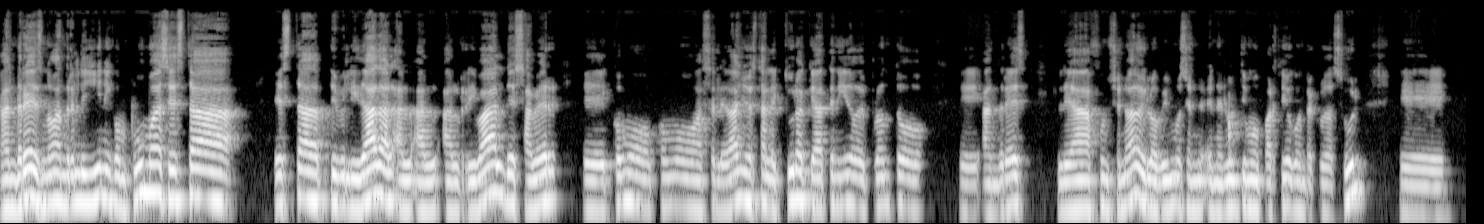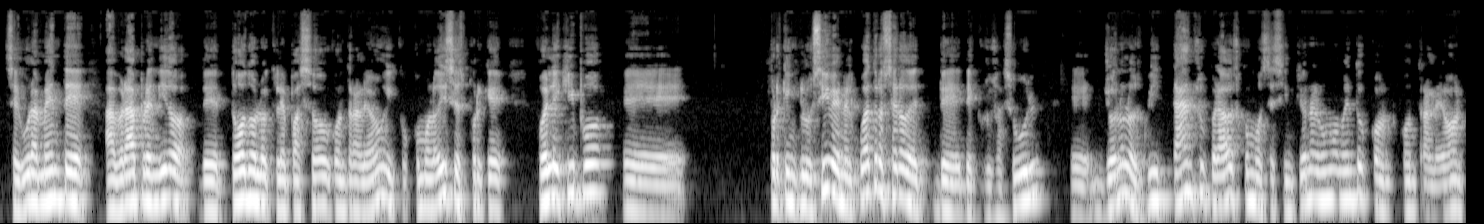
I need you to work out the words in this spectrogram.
Andrés, ¿no? Andrés Ligini con Pumas, esta, esta adaptabilidad al, al rival, de saber eh, cómo, cómo, hacerle daño. Esta lectura que ha tenido de pronto eh, Andrés le ha funcionado y lo vimos en, el último partido contra Cruz Azul. Eh, seguramente habrá aprendido de todo lo que le pasó contra León y como lo dices, porque fue el equipo, porque inclusive en el 4-0 de, Cruz Azul, yo no los vi tan superados como se sintió en algún momento con, contra León.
